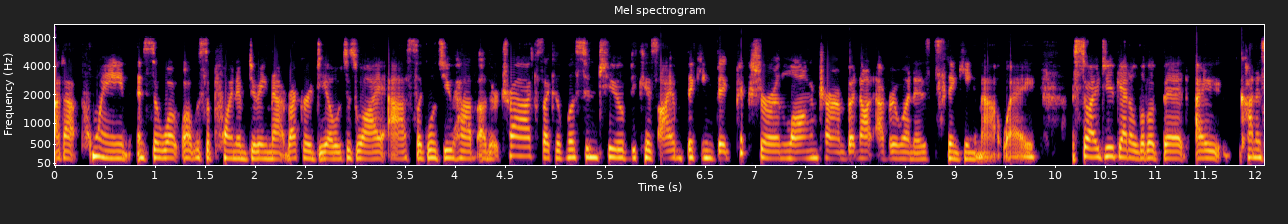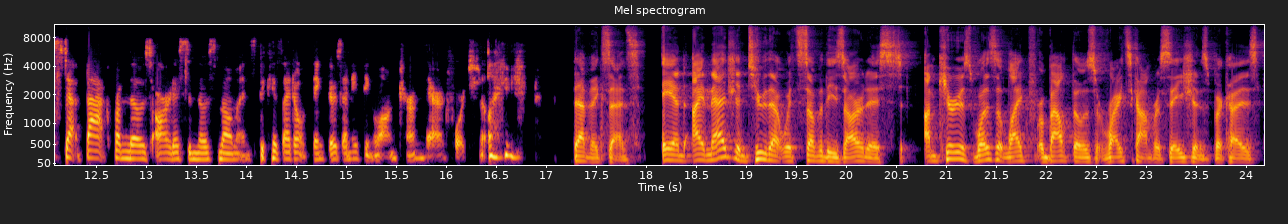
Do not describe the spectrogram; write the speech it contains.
at that point and so what, what was the point of doing that record deal which is why i asked like well do you have other tracks i could listen to because i'm thinking big picture and long term but not everyone is thinking that way so i do get a little bit i kind of step back from those artists in those moments because i don't think there's anything long term there unfortunately That makes sense. And I imagine too that with some of these artists, I'm curious what is it like about those rights conversations because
